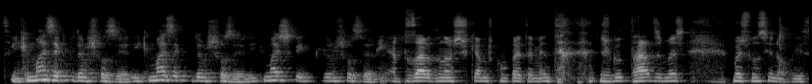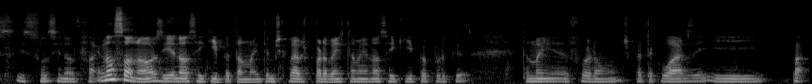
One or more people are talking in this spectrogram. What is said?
Sim. E que mais é que podemos fazer? E que mais é que podemos fazer? E que mais é que podemos fazer? Sim, apesar de nós ficarmos completamente esgotados, mas, mas funcionou. Isso, isso funcionou de facto. Não só nós e a nossa equipa também. Temos que dar os parabéns também à nossa equipa porque também foram espetaculares e, e pá,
